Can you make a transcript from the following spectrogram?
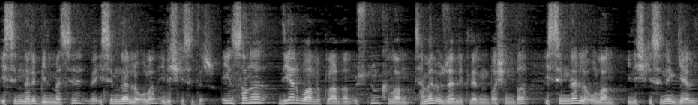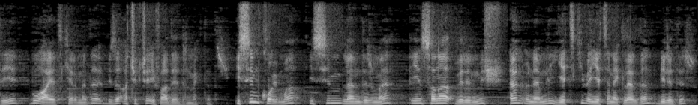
isimleri bilmesi ve isimlerle olan ilişkisidir. İnsanı diğer varlıklardan üstün kılan temel özelliklerin başında isimlerle olan ilişkisinin geldiği bu ayet-i kerimede bize açıkça ifade edilmektedir. İsim koyma, isimlendirme insana verilmiş en önemli yetki ve yeteneklerden biridir.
